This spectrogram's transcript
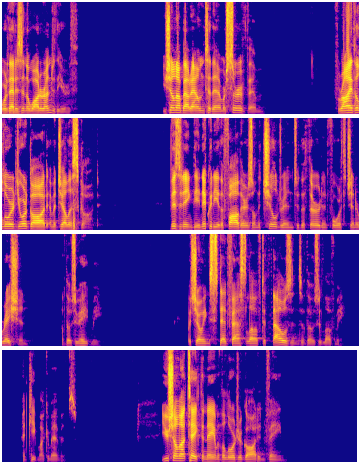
or that is in the water under the earth. You shall not bow down to them or serve them. For I, the Lord your God, am a jealous God, visiting the iniquity of the fathers on the children to the third and fourth generation of those who hate me, but showing steadfast love to thousands of those who love me and keep my commandments. You shall not take the name of the Lord your God in vain.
